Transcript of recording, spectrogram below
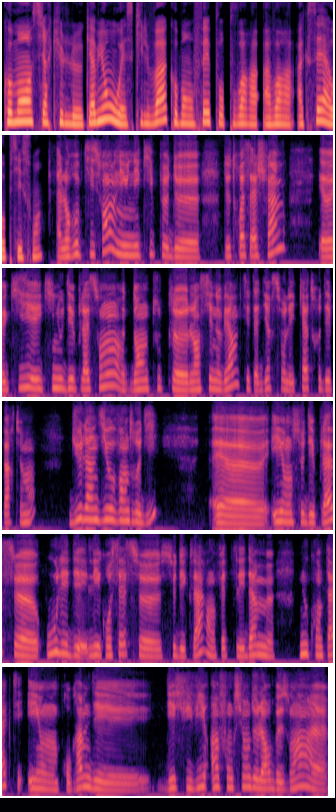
Comment circule le camion? Où est-ce qu'il va? Comment on fait pour pouvoir avoir accès à Opti Soins Alors Opti Soins, on est une équipe de, de trois sages-femmes. qui, qui nous déplaçons dans toute l'ancienne Auvergne, c'est-à-dire sur les quatre départements, du lundi au vendredi. Euh, et on se déplace euh, où les, les grossesses euh, se déclarent. En fait, les dames nous contactent et on programme des, des suivis en fonction de leurs besoins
